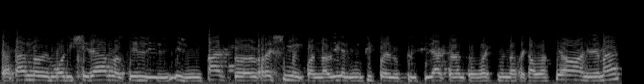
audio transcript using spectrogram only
tratando de morigerar lo que es el, impacto del régimen cuando había algún tipo de duplicidad con otros regímenes de recaudación y demás.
